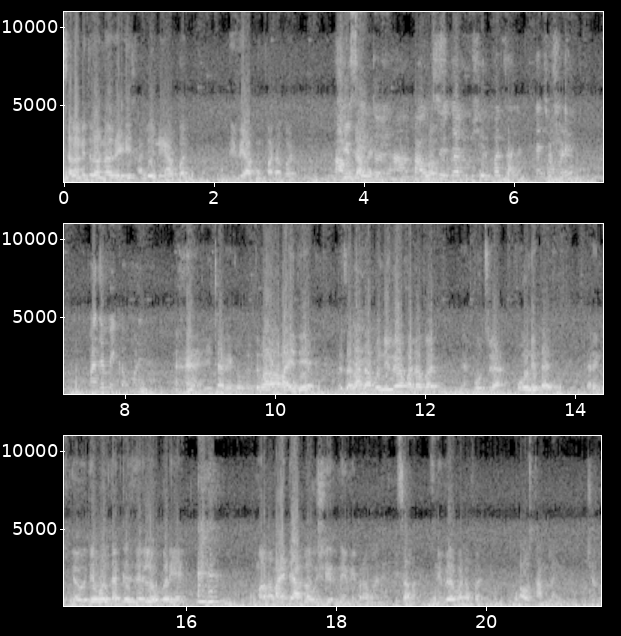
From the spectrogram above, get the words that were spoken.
चला मित्रांनो रेडी झाले. नाही आपण निघूया आपण फटाफट. उशीर पाऊस झालाय. येतोय. हा पाऊस येतोय आणि उशीर पण झाला त्याच्यामुळे माझ्या मेकअपमुळे हिच्या मेकअप तुम्हाला माहिती आहे. तर चला आता आपण निघूया फटाफट. म्हणजे पोचूया फोन येत आहेत. कारण की ते बोलतात कधीतरी लवकर ये. तुम्हाला तर माहिती आहे आपला उशीर नेहमीप्रमाणे. चला निघूया फटाफट पाऊस थांबलाय. चलो.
